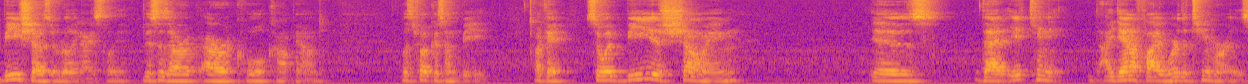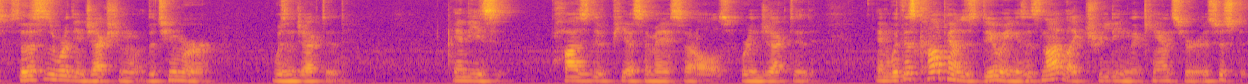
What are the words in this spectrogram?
B shows it really nicely. This is our our cool compound. Let's focus on B. Okay, so what B is showing is that it can identify where the tumor is. So this is where the injection, the tumor was injected. And these positive PSMA cells were injected. And what this compound is doing is it's not like treating the cancer, it's just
